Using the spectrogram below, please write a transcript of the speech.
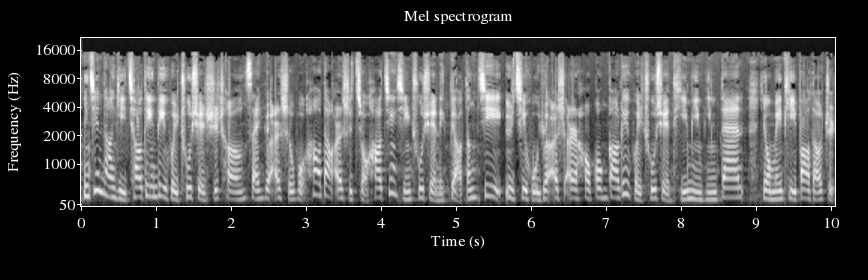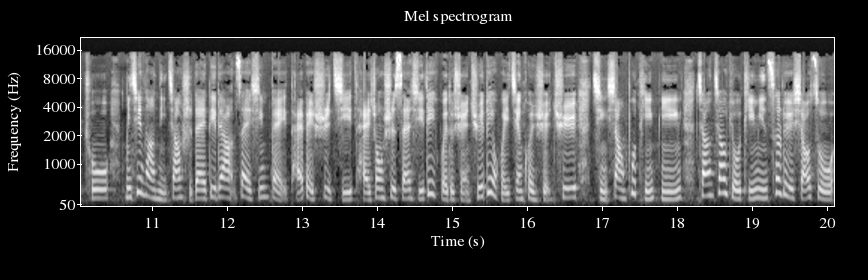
民进党已敲定立委初选时程，三月二十五号到二十九号进行初选领表登记，预计五月二十二号公告立委初选提名名单。有媒体报道指出，民进党拟将时代力量在新北、台北市及台中市三席立委的选区列为艰困选区，倾向不提名，将交由提名策略小组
